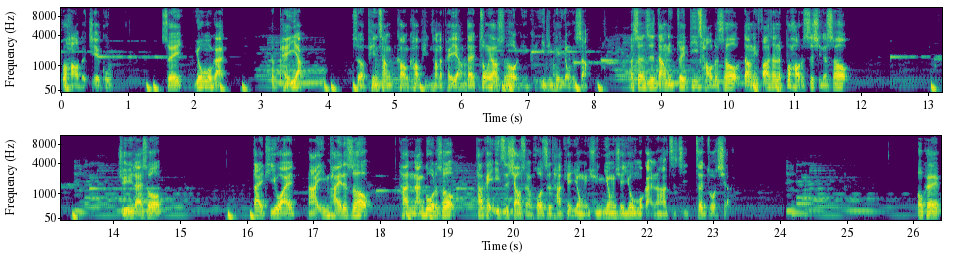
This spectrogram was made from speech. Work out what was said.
不好的结果。所以幽默感的培养是要平常靠靠平常的培养，在重要时候你一定可以用得上。那甚至当你最低潮的时候，当你发生了不好的事情的时候，举例来说，带 TY 拿银牌的时候，他很难过的时候，他可以一直消沉，或者是他可以用一些用一些幽默感，让他自己振作起来。OK，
